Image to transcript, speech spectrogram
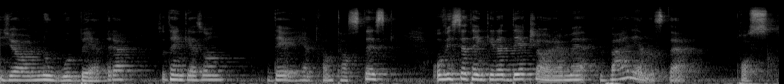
gjøre noe bedre, så tenker jeg sånn Det er helt fantastisk. Og hvis jeg tenker at det klarer jeg med hver eneste post,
